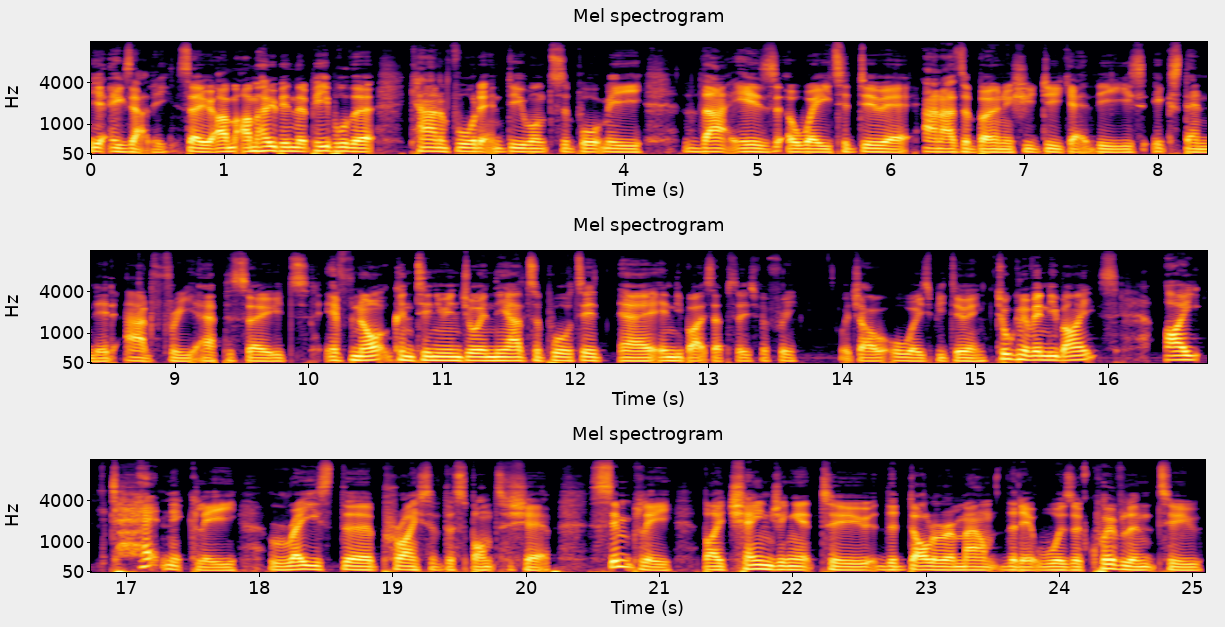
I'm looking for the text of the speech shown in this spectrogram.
Yeah, exactly. So I'm I'm hoping that people that can afford it and do want to support me, that is a way to do it. And as a bonus, you do get these extended ad-free episodes. If not, continue enjoying the ad-supported uh, Indie Bites episodes for free which I'll always be doing. Talking of Indie Bites, I technically raised the price of the sponsorship simply by changing it to the dollar amount that it was equivalent to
